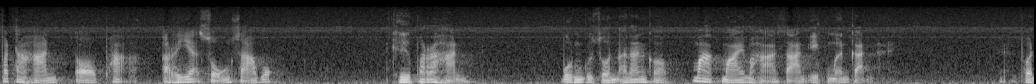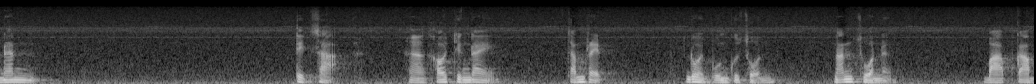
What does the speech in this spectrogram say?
พระทหารต่อพระอริยสงสาวก คือพระหันบุญกุศลอันนั้นก็มากมายมหาศาลอีกเหมือนกัน เพราะนั้น ติดสะเขาจึงได้สำเร็จด้วยบุญกุศล นั้นส่วนหนึ่ง บาปกรรม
